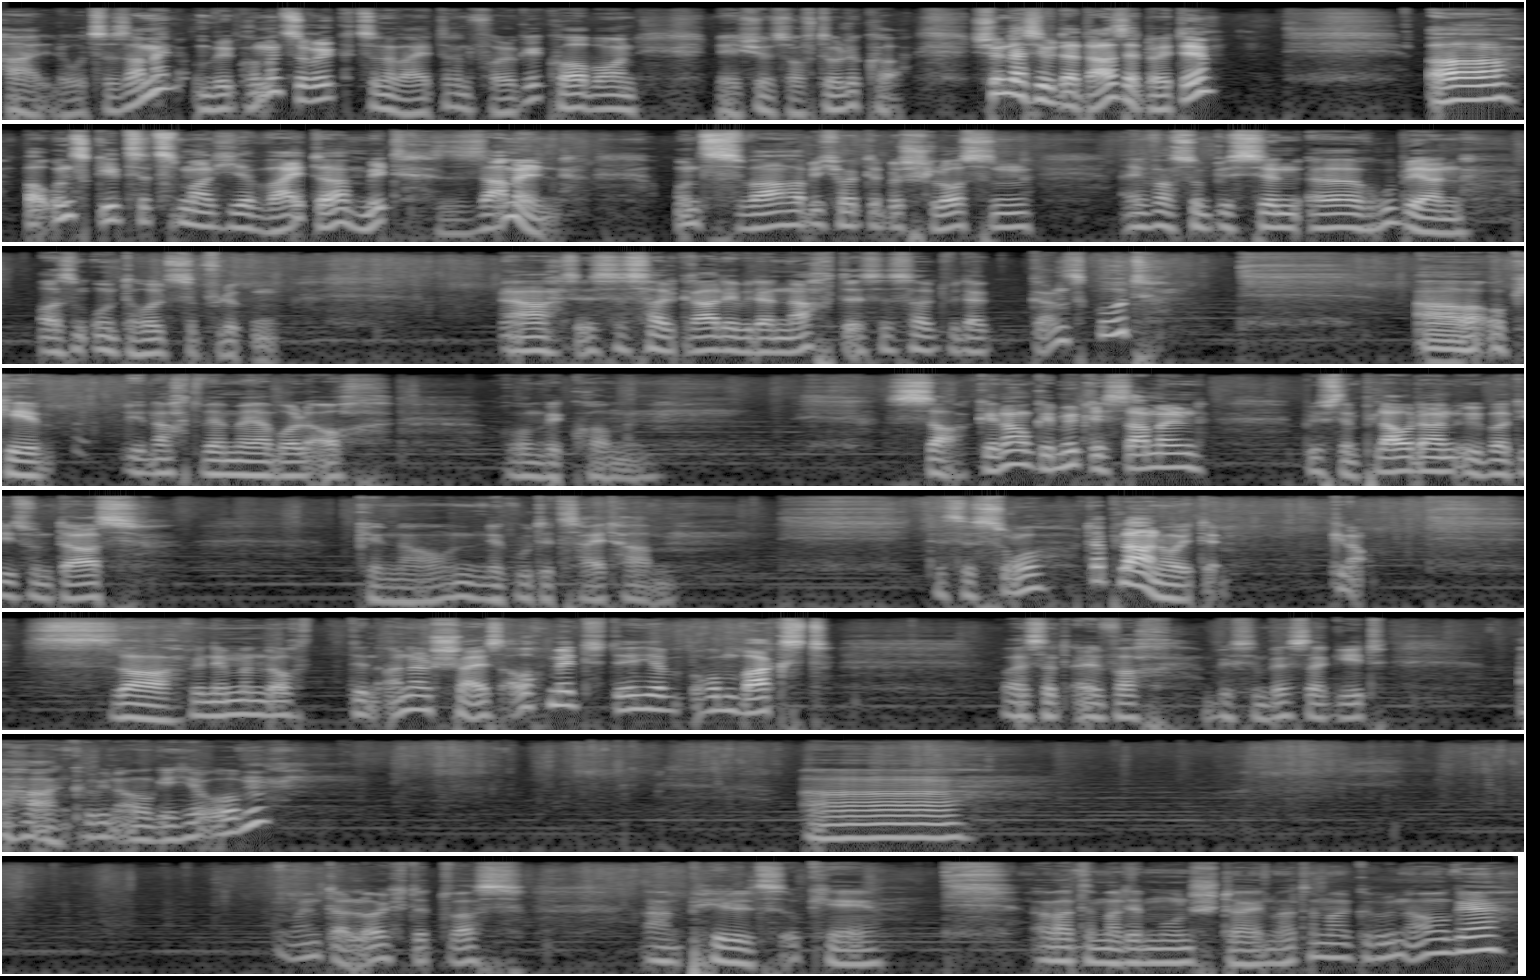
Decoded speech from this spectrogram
Hallo zusammen und willkommen zurück zu einer weiteren Folge Corborn Nations of the Core. Schön, dass ihr wieder da seid, Leute. Äh, bei uns geht es jetzt mal hier weiter mit Sammeln. Und zwar habe ich heute beschlossen, einfach so ein bisschen äh, Rubeeren aus dem Unterholz zu pflücken. Ja, es ist halt gerade wieder Nacht, es ist halt wieder ganz gut. Aber okay, die Nacht werden wir ja wohl auch rumbekommen. So, genau, gemütlich sammeln bisschen plaudern über dies und das. Genau, und eine gute Zeit haben. Das ist so der Plan heute. Genau. So, wir nehmen doch den anderen Scheiß auch mit, der hier rumwächst. Weil es halt einfach ein bisschen besser geht. Aha, Grünauge hier oben. Äh... Moment, da leuchtet was. am Pilz, okay. Ah, warte mal, der Mondstein. Warte mal, Grünauge.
